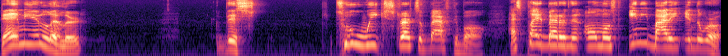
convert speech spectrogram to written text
Damian Lillard, this two week stretch of basketball, has played better than almost anybody in the world.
